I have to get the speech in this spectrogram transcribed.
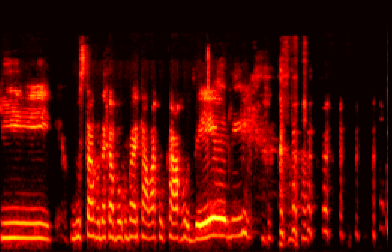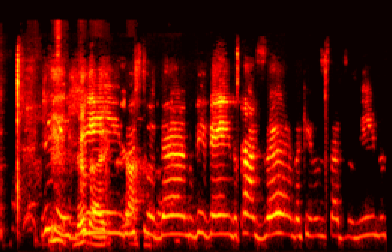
Que o Gustavo daqui a pouco vai estar lá com o carro dele. dirigindo, Verdade. estudando, vivendo, casando aqui nos Estados Unidos.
